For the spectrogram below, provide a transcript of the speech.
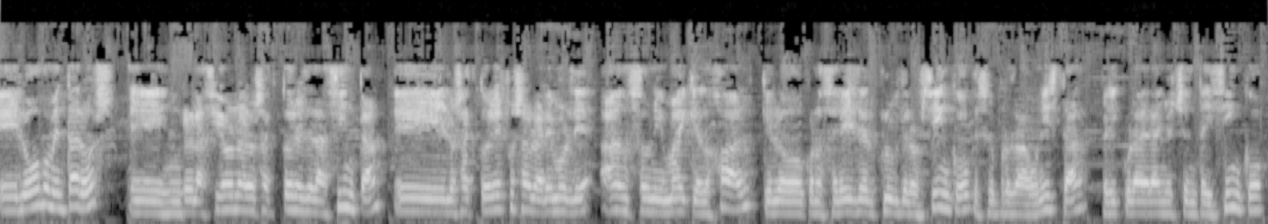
Eh, luego comentaros, en relación a los actores de la cinta, eh, los actores pues hablaremos de Anthony Michael Hall, que lo conoceréis del Club de los Cinco, que es el protagonista, película del año 85,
